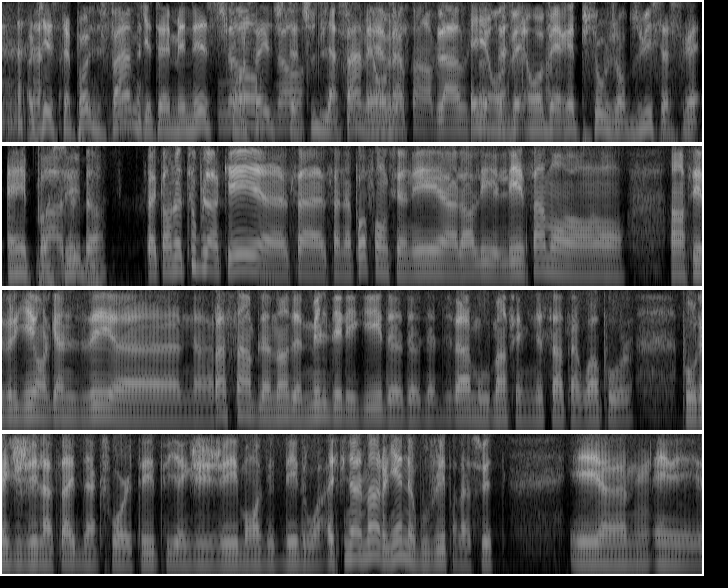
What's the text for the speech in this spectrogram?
OK, c'était pas une femme qui était ministre du Conseil du statut de la femme. Et on, et on, verrait plus ça aujourd'hui, ça serait impossible. Fait qu'on a tout bloqué, euh, ça n'a pas fonctionné. Alors les, les femmes ont, en février ont organisé euh, un rassemblement de 1000 délégués de, divers mouvements féministes à Ottawa pour pour exiger la tête d'Axworthy puis exiger bon, des, droits. Et finalement, rien n'a bougé par la suite. Et, euh, et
